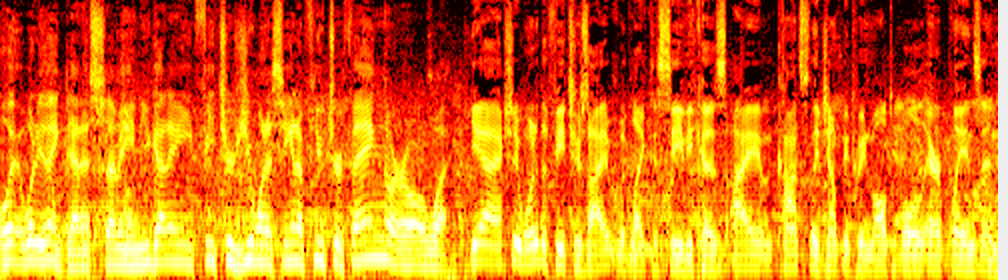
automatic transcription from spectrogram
What, what do you think, Dennis? I mean, you got any features you want to see in a future thing, or, or what? Yeah, actually, one of the features I would like to see because I am constantly jumping between multiple airplanes and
